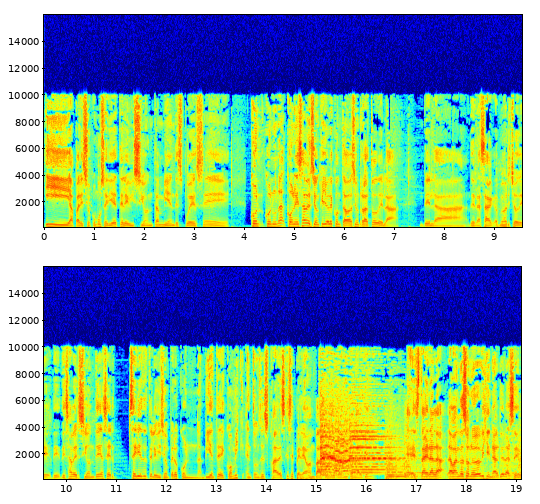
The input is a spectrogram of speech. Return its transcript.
y apareció como serie de televisión también después eh, con, con, una, con esa versión que yo le contaba hace un rato de la, de la, de la saga, mejor dicho, de, de- de esa versión de hacer series de televisión pero con ambiente de cómic, entonces cada vez que se peleaban Batman y Robin con alguien, esta era la, la banda sonora original de la serie.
